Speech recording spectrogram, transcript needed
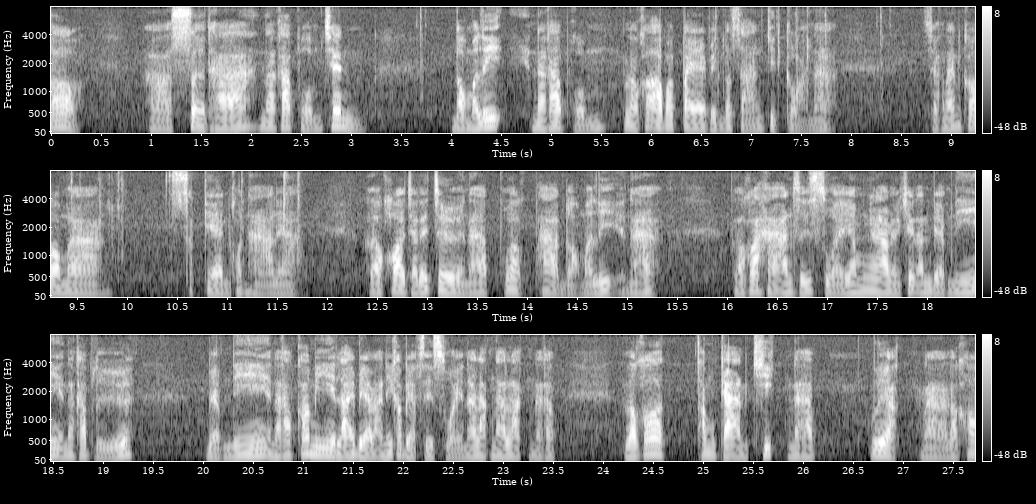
ก็อ่าเสิร์ชหานะครับผมเช่นดอกมะลินะครับผมเราก็เอามาแปลเป็นภาษาอังกฤษก่อนนะฮะจากนั้นก็มา สแกนค้นหาเลยฮะเราก็จะได้เจอนะครับพวกภาพดอกมะลินะฮะเราก็หาอันสวยๆงามๆอย่างเช่นอันแบบนี้นะครับ หรือแบบนี้นะครับ ก็มีหลายแบบอันนี้ก็แบบสวยๆน่ารักน่ารักนะครับ แล้วก็ทำการคลิกนะครับ เลือกนะแล้วก็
